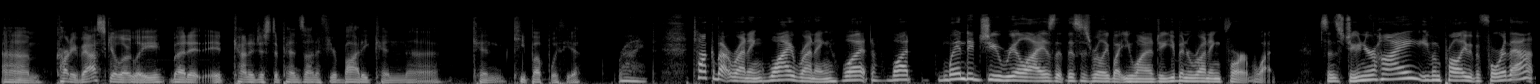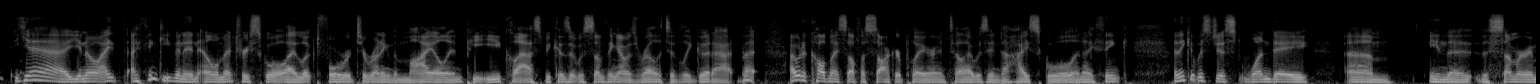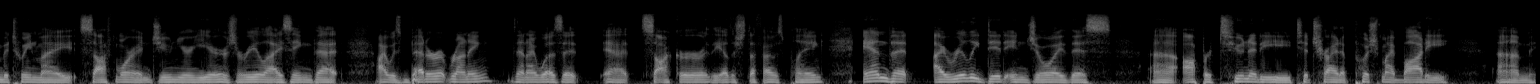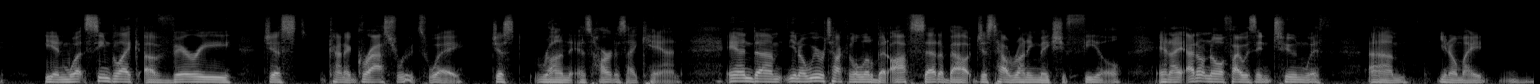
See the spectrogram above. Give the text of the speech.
um, cardiovascularly, but it, it kind of just depends on if your body can uh, can keep up with you. Right. Talk about running. Why running? What what when did you realize that this is really what you want to do? You've been running for what? Since junior high, even probably before that? Yeah, you know, I, I think even in elementary school, I looked forward to running the mile in PE class because it was something I was relatively good at. But I would have called myself a soccer player until I was into high school, and I think I think it was just one day. Um, in the, the summer in between my sophomore and junior years, realizing that I was better at running than I was at, at soccer or the other stuff I was playing, and that I really did enjoy this uh, opportunity to try to push my body um, in what seemed like a very just kind of grassroots way. Just run as hard as I can. And, um, you know, we were talking a little bit offset about just how running makes you feel. And I, I don't know if I was in tune with um, you know my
